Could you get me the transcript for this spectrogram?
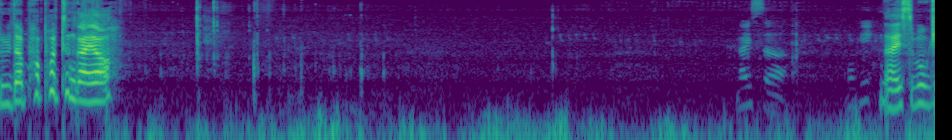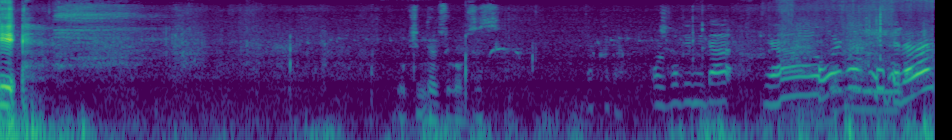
둘 다 파퍼트인가요? Nice. 거기. Nice 보기. 욕심낼 수가 없었어. all 보기입니다. 야, all 보기 대단한.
